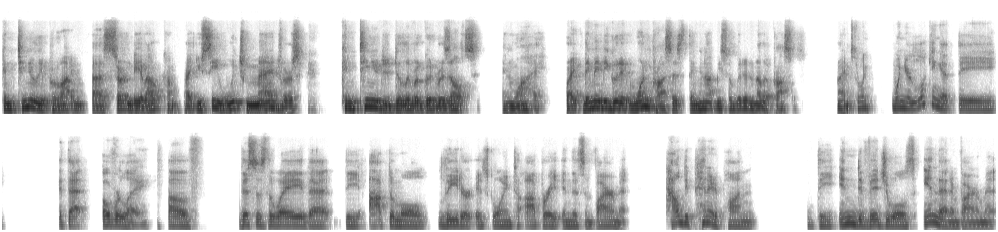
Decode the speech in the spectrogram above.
continually provide a certainty of outcome, right? You see which managers continue to deliver good results and why, right? They may be good at one process, they may not be so good at another process, right? So when when you're looking at the at that overlay of this is the way that the optimal leader is going to operate in this environment. How dependent upon the individuals in that environment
